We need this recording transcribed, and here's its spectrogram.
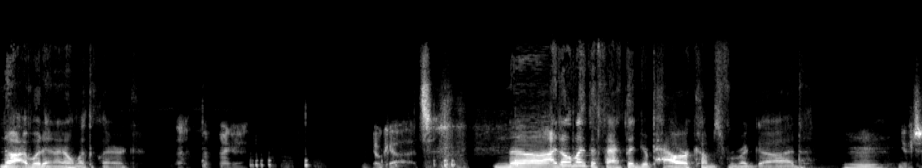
No, I wouldn't. I don't like the cleric. Okay. No gods. No, I don't like the fact that your power comes from a god. Mm, you, have to,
